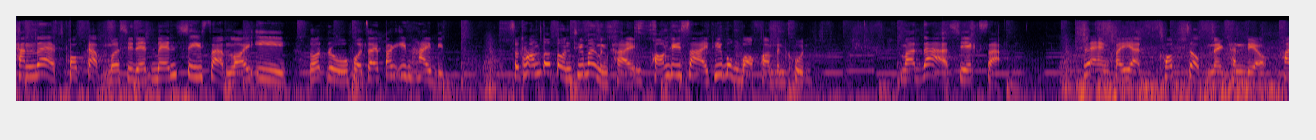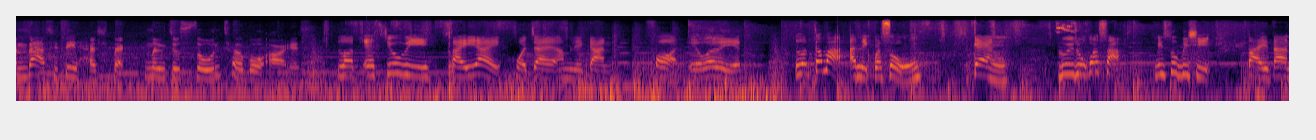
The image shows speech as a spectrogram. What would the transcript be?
คันแรกพบกับ Mercedes-Benz C300e รถหรูหัวใจปลั๊กอินไฮบริดสะท้อนตัวตนที่ไม่เหมือนใคร พร้อมดีไซน์ที่บ่งบอกความเป็นคุณ Mazda CX-3 แรงประหยัดครบจบในคันเดียว Honda City Hatchback 1.0 Turbo RS รถ SUV ไซส์ใหญ่ หัวใจอเมริกัน Ford Everest รถกระบะอเนกประสงค์ แก่ง ลุยทุกประสักมิซูบิชิไททัน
